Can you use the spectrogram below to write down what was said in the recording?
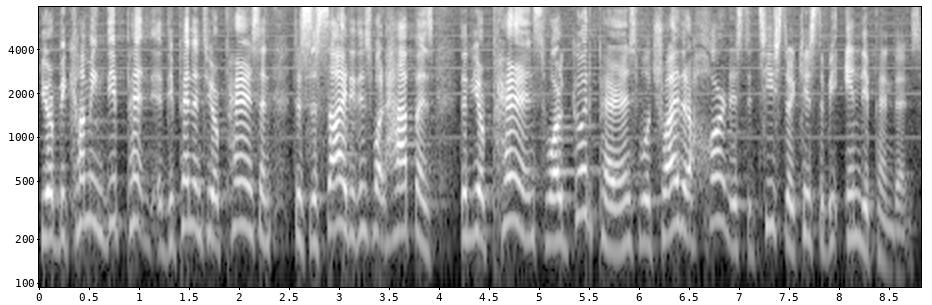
you're becoming depend- dependent to your parents and to society. This is what happens. Then your parents, who are good parents, will try their hardest to teach their kids to be independent.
